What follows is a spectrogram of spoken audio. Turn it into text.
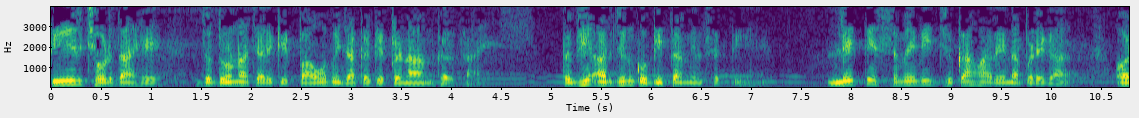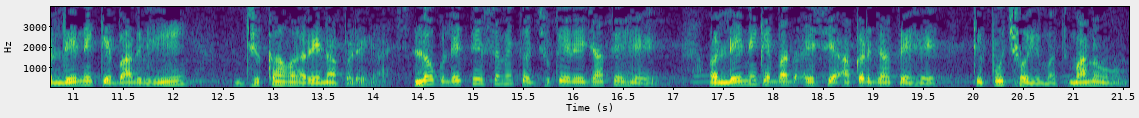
तीर छोड़ता है जो द्रोणाचार्य के पाओ में जाकर के प्रणाम करता है। तभी अर्जुन को गीता मिल सकती है। लेते समय भी झुका हुआ रहना पड़ेगा। और लेने के बाद भी झुका हुआ रहना पड़ेगा। लोग लेते समय तो झुके रह जाते हैं और लेने के बाद ऐसे अकड़ जाते हैं कि पूछो ही मत, मानो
